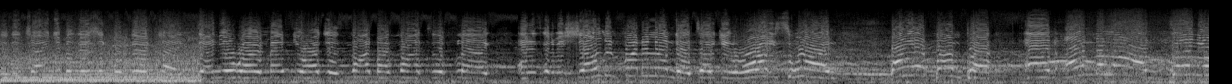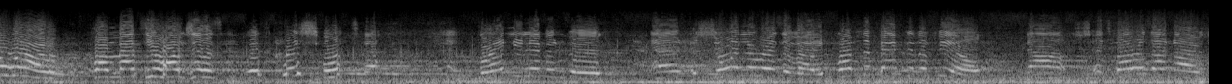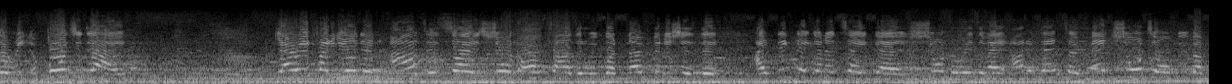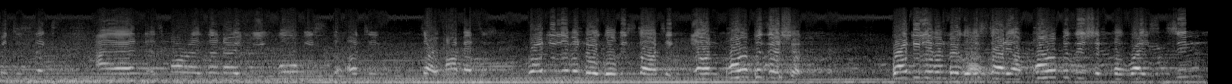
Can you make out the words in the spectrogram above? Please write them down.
There's a change in position for third place. Daniel Rowe and Matthew Hodges side by side to the flag. And it's going to be Sheldon Linde taking race one by a bumper. And on the line, Daniel Rowe from Matthew Hodges with Chris Shorter. Bradley Liebenberg and Sean Lareserve from the back of the field. Now, as far as I know, the for today, Gary van Heerden out, and so is Sean Althousand. We've got no finishers there. I think they're going to take uh, Sean Lareserve out of that, so Matt Shorter will move up into sixth, and as far as I know, he will be starting, sorry, my bad, Bradley Liebenberg will be starting on pole position. Bradley Liebenberg will be starting on pole position for race two.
